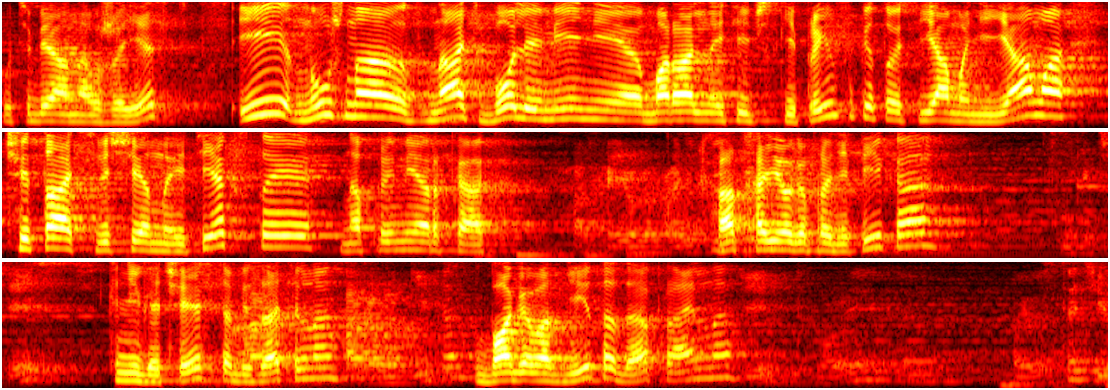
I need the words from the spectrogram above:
у тебя она уже есть, и нужно знать более-менее морально-этические принципы, то есть яма не яма, читать священные тексты, например, как Хатха-йога Прадипика. Книга честь. книга честь обязательно, Бхагавадгита. Да, правильно. И э, твою статью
